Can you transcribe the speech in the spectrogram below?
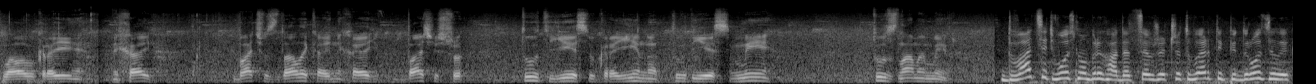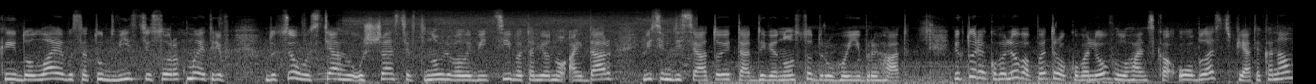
Слава Україні! Нехай бачу здалека і нехай бачу, що тут є Україна, тут є ми, тут з нами мир. 28-ма бригада – це вже четвертий підрозділ, який долає висоту 240 метрів. До цього стяги у щасті встановлювали бійці батальйону «Айдар» 80-ї та 92-ї бригад. Вікторія Ковальова, Петро Ковальов, Луганська область, п'ятий канал.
